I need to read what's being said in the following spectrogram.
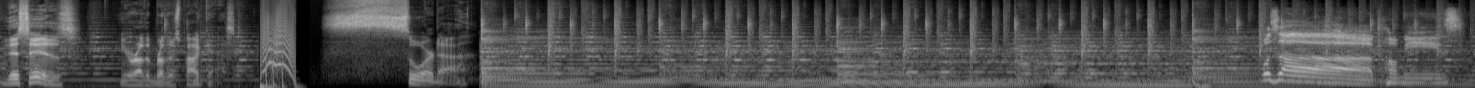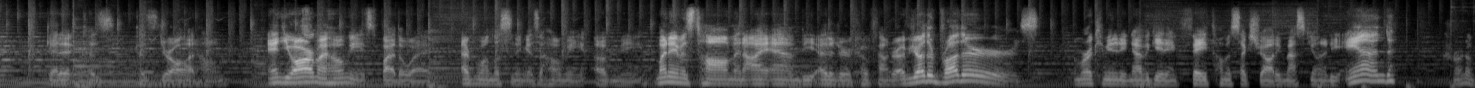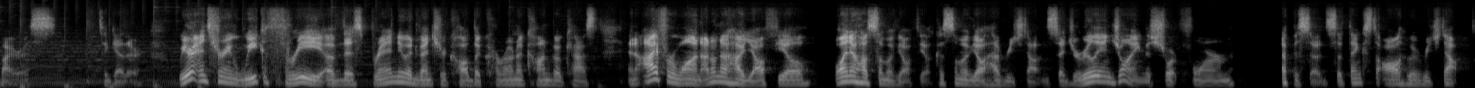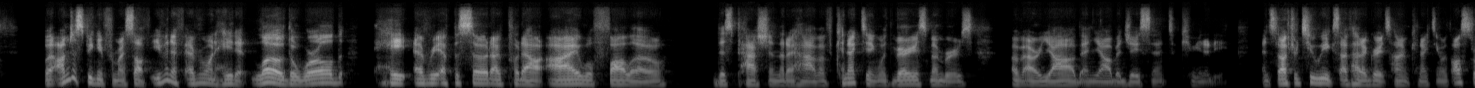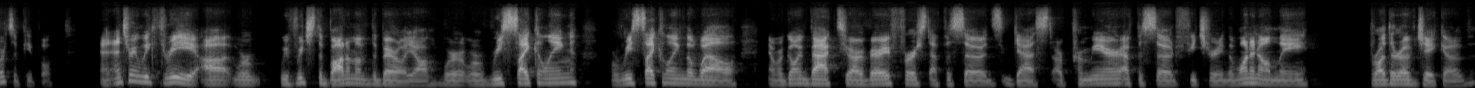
This is your Other Brothers podcast. Sorta. What's up, homies? Get it? Cause, cause you're all at home, and you are my homies, by the way. Everyone listening is a homie of me. My name is Tom, and I am the editor, co-founder of Your Other Brothers, and we're a community navigating faith, homosexuality, masculinity, and coronavirus together. We are entering week three of this brand new adventure called the Corona Convocast. And I, for one, I don't know how y'all feel. Well, I know how some of y'all feel because some of y'all have reached out and said you're really enjoying the short form episodes. So thanks to all who have reached out. But I'm just speaking for myself. Even if everyone hate it, lo, the world hate every episode I put out. I will follow this passion that I have of connecting with various members of our Yob and Yob adjacent community. And so after two weeks, I've had a great time connecting with all sorts of people. And entering week three, uh, we're we've reached the bottom of the barrel, y'all. We're we're recycling, we're recycling the well, and we're going back to our very first episode's guest, our premiere episode featuring the one and only brother of Jacob,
